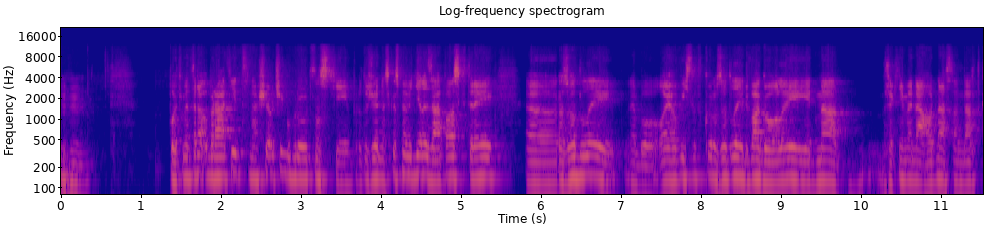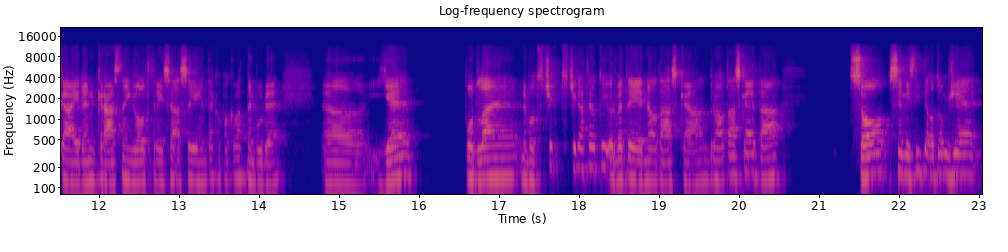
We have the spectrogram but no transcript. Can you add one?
Mm-hmm. Pojďme teda obrátit naše oči k budoucnosti, protože dneska jsme viděli zápas, který uh, rozhodli, nebo o jeho výsledku rozhodli dva góly, jedna, řekněme, náhodná standardka, jeden krásný gól, který se asi jen tak opakovat nebude. Uh, je podle, nebo co, ček, co čekáte od té odvety, je jedna otázka. Druhá otázka je ta, co si myslíte o tom, že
